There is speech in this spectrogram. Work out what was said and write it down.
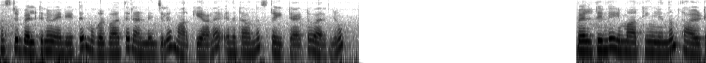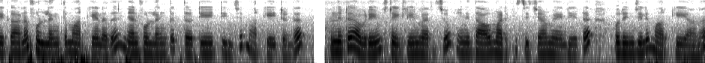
ഫസ്റ്റ് ബെൽറ്റിന് വേണ്ടിയിട്ട് മുകൾ ഭാഗത്ത് രണ്ട് ഇഞ്ചിൽ മാർക്ക് എന്നിട്ട് അതൊന്ന് സ്ട്രെയിറ്റ് ആയിട്ട് വരഞ്ഞു. ബെൽറ്റിന്റെ ഈ മാർക്കിങ്ങിൽ നിന്നും താഴോട്ടേക്കാണ് ഫുൾ ലെങ്ത്ത് മാർക്ക് ചെയ്യേണ്ടത്. ഞാൻ full length thirty eight inch mark ചെയ്തിട്ടുണ്ട്. എന്നിട്ട് അവിടെയും സ്ട്രേറ്റ് ലൈൻ വരച്ചു. ഇനി താവ് മടക്കി സ്റ്റിച്ച് ചെയ്യാൻ വേണ്ടിയിട്ട് ഒരു ഇഞ്ചിൽ മാർക്ക് ചെയ്യാണ്.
